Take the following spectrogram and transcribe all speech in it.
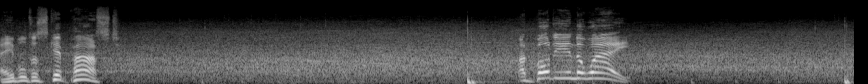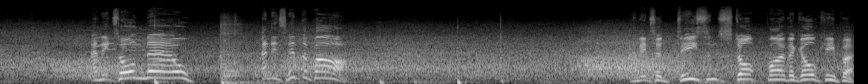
Able to skip past. A body in the way. And it's on now. And it's hit the bar. And it's a decent stop by the goalkeeper.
